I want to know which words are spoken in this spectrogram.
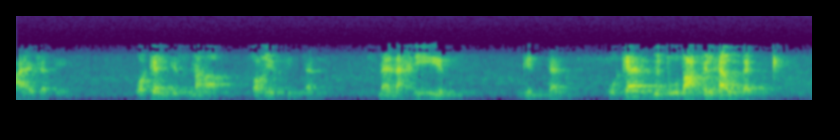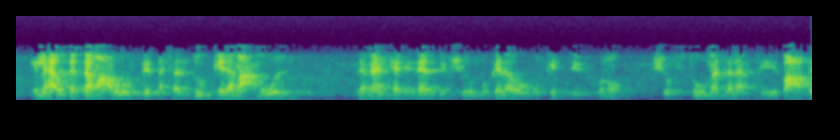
حاجتين وكان جسمها صغير جدا اسمها نحير. جدا. وكان بتوضع في الهودج الهودج ده معروف بيبقى صندوق كده معمول. زمان كان الناس بتشوفه كده وممكن تكونوا شفتوه مثلا في بعض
